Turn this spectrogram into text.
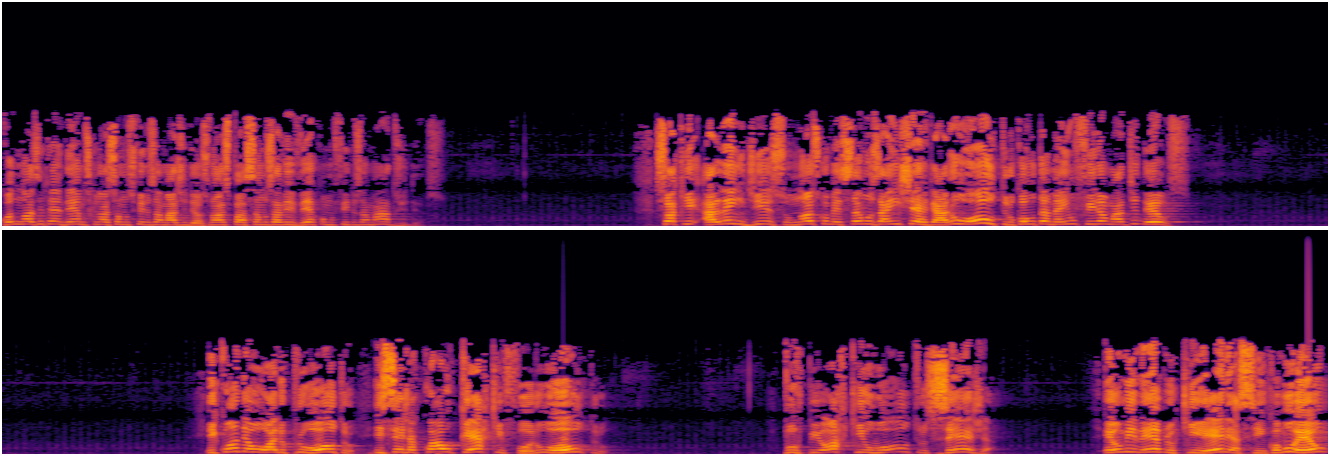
Quando nós entendemos que nós somos filhos amados de Deus, nós passamos a viver como filhos amados de Deus. Só que, além disso, nós começamos a enxergar o outro como também um filho amado de Deus. E quando eu olho para o outro, e seja qualquer que for o outro, por pior que o outro seja, eu me lembro que ele, assim como eu,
